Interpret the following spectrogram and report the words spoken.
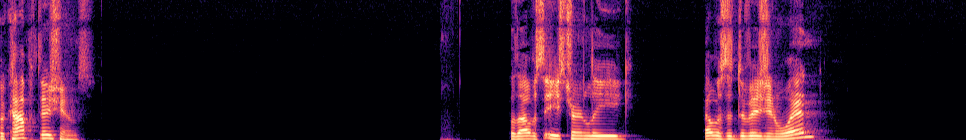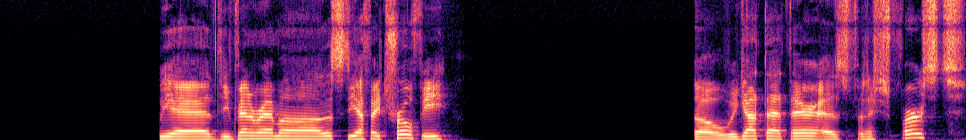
the competitions so that was eastern league that was a division win we had the Vanarama, this is the FA trophy. So we got that there as finished first.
